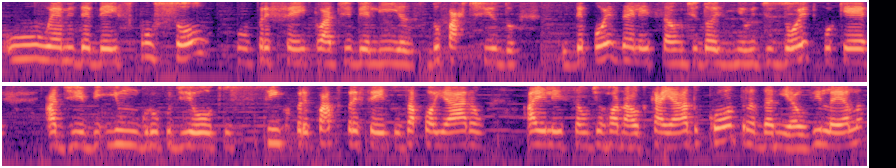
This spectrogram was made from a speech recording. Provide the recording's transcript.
o MDB expulsou o prefeito Adib Elias do partido depois da eleição de 2018, porque a DIB e um grupo de outros cinco, quatro prefeitos apoiaram a eleição de Ronaldo Caiado contra Daniel Vilela.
